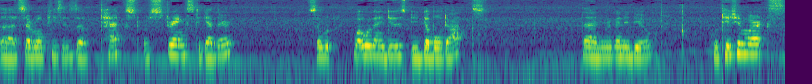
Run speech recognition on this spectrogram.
uh, several pieces of text or strings together. So what we're going to do is do double dots. Then we're going to do quotation marks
